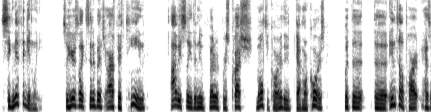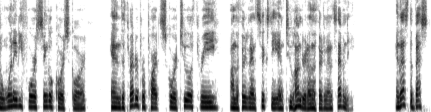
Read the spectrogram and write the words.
significantly. So here's like Cinebench R15. Obviously, the new Threadrippers crush multi-core. They've got more cores, but the the Intel part has a 184 single core score and the Threadripper parts scored 203 on the 3960 and 200 on the 3970. And that's the best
